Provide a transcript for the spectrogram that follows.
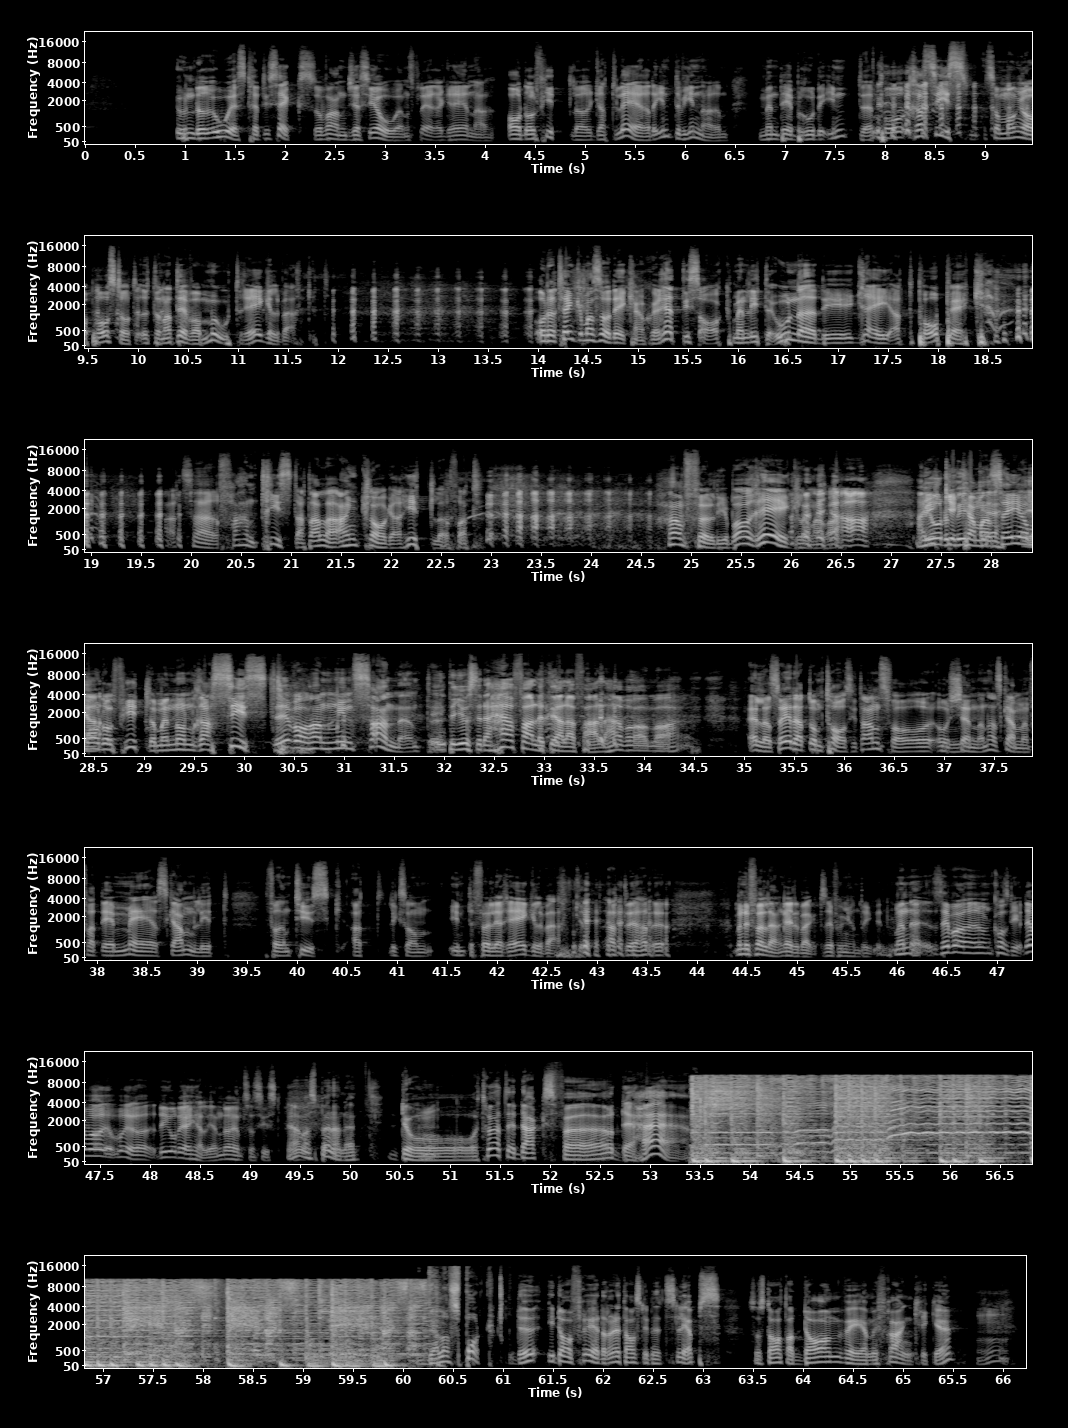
under OS 36 så vann Jesse Owens flera grenar. Adolf Hitler gratulerade inte vinnaren, men det berodde inte på rasism som många har påstått, utan att det var mot regelverket. Och då tänker man så, det är kanske rätt i sak, men lite onödig grej att påpeka. Att så här, fan trist att alla anklagar Hitler för att han följde ju bara reglerna. Va? Gjorde mycket, kan man mycket. säga om Ja. Adolf Hitler, men någon rasist, det var han minsann inte. Inte just i det här fallet i alla fall. Här var han bara... Eller så är det att de tar sitt ansvar och, Mm. och känner den här skammen för att det är mer skamligt för en tysk att liksom inte följa regelverket. att det, hade, men nu följde han regelverket, så det funkar inte riktigt. Men eh, det var en konstig, det, var, det gjorde jag i helgen, det har hänt sen sist. Ja, vad spännande. Då tror jag att det är dags för det här. Della Sport! Du, idag fredag när detta avsnittet släpps så startar dam-VM i Frankrike.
